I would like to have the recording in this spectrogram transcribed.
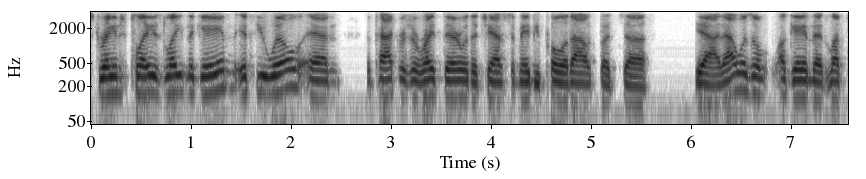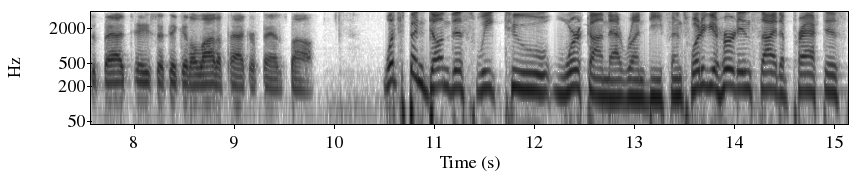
strange plays late in the game, if you will, and the Packers are right there with a chance to maybe pull it out. But uh, yeah, that was a, a game that left a bad taste, I think, in a lot of Packer fans' mouth. What's been done this week to work on that run defense? What have you heard inside of practice?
